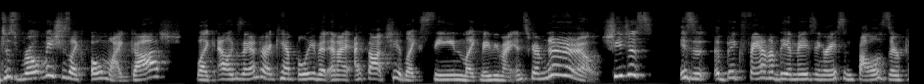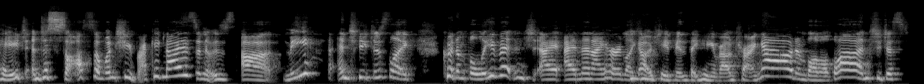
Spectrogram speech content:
just wrote me. She's like, "Oh my gosh, like Alexandra, I can't believe it." And I, I thought she had like seen like maybe my Instagram. No, no, no. She just is a, a, big fan of the amazing race and follows their page. And just saw someone she recognized and it was uh me. And she just like couldn't believe it. And she, I and then I heard like oh she had been thinking about trying out and blah blah blah. And she just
